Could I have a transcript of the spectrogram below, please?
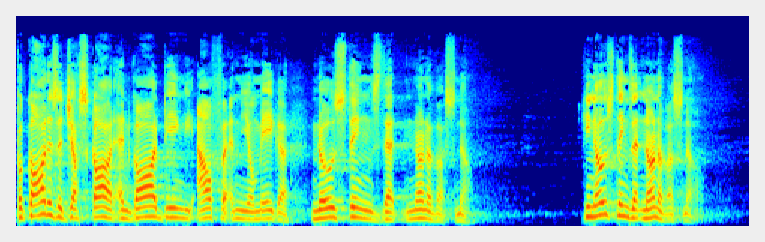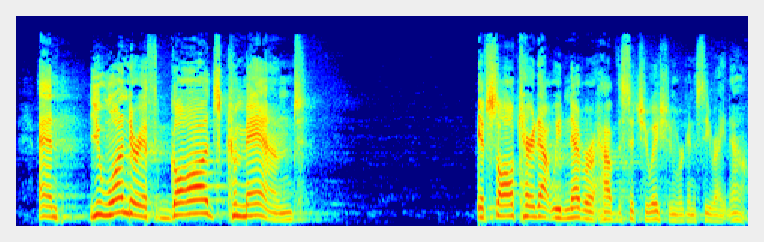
But God is a just God, and God, being the Alpha and the Omega, knows things that none of us know. He knows things that none of us know. And you wonder if God's command, if Saul carried out, we'd never have the situation we're going to see right now.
